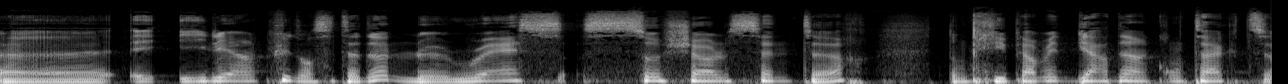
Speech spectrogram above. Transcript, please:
Euh, et il est inclus dans cet add-on le RES Social Center, donc qui permet de garder un contact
